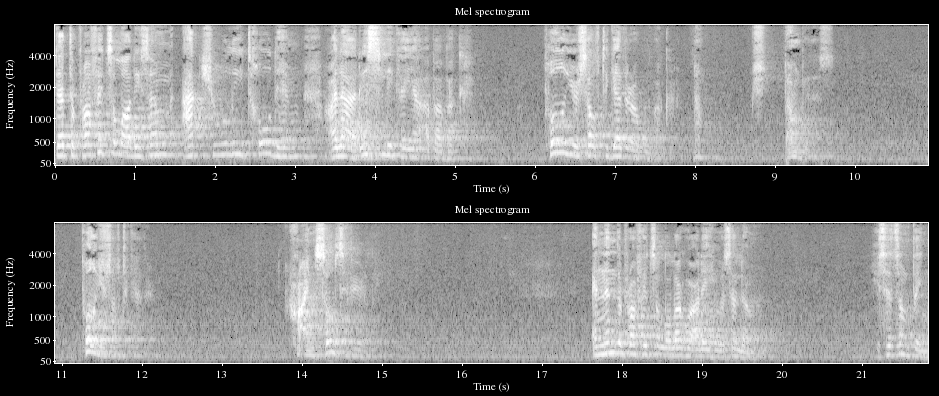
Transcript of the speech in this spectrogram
that the Prophet ﷺ actually told him, Ala rislika ya Abu Bakr. Pull yourself together, Abu Bakr. No, don't do this Pull yourself together. Crying so severely. And then the Prophet ﷺ, he said something.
